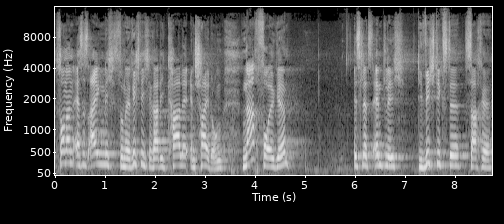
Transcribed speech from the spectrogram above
sondern es ist eigentlich so eine richtig radikale Entscheidung. Nachfolge ist letztendlich die wichtigste Sache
